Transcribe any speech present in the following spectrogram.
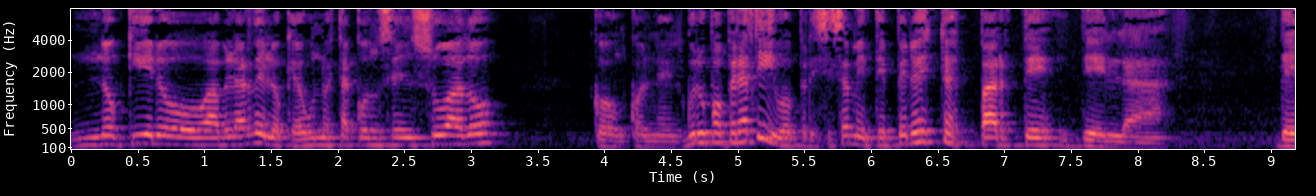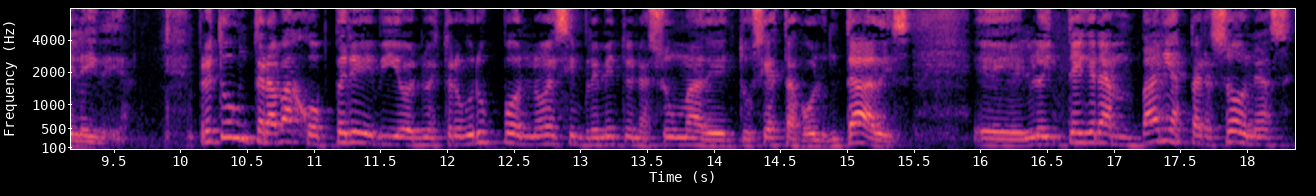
no quiero hablar de lo que aún no está consensuado con, con el grupo operativo precisamente, pero esto es parte de la, de la idea. Pero todo un trabajo previo en nuestro grupo no es simplemente una suma de entusiastas voluntades, eh, lo integran varias personas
